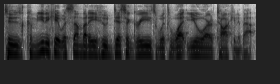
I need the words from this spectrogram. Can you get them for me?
to communicate with somebody who disagrees with what you are talking about?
